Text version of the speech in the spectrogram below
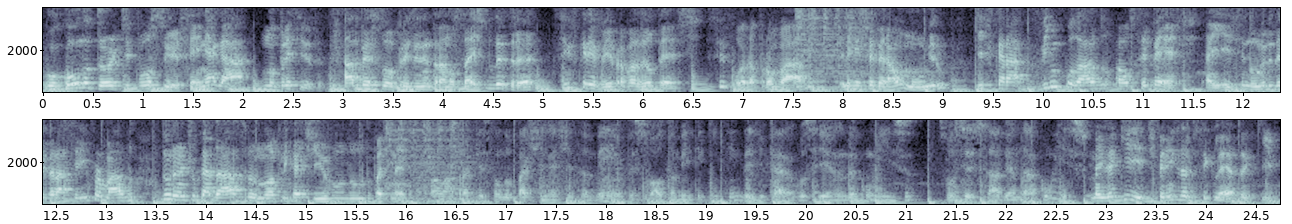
O condutor que possuir CNH não precisa. A pessoa precisa entrar no site do Detran, se inscrever para fazer o teste. Se se for aprovado, ele receberá um número que ficará vinculado ao CPF. Aí esse número deverá ser informado durante o cadastro no aplicativo do, do patinete. Falar pra questão do patinete também, o pessoal também tem que entender que, cara, você anda com isso, você sabe andar com isso. Mas é que, diferente da bicicleta, que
